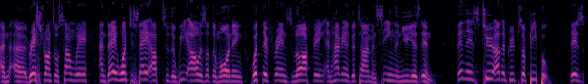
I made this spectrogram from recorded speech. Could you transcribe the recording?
an, a restaurant or somewhere and they want to stay up to the wee hours of the morning with their friends, laughing and having a good time and seeing the New Year's in. Then there's two other groups of people. There's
